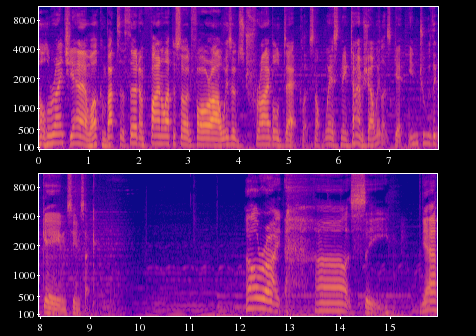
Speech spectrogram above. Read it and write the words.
Alright, yeah, welcome back to the third and final episode for our Wizards Tribal deck. Let's not waste any time, shall we? Let's get into the game. See you in a sec. Alright, uh, let's see. Yeah,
